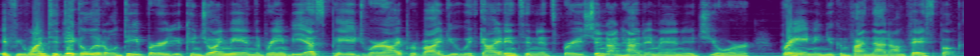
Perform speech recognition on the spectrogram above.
If you want to dig a little deeper, you can join me in the Brain BS page where I provide you with guidance and inspiration on how to manage your brain, and you can find that on Facebook.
